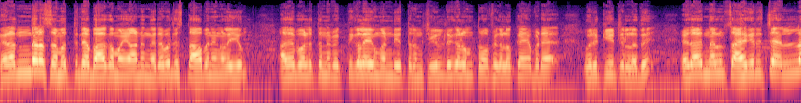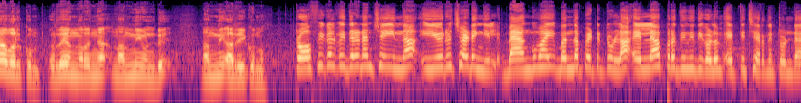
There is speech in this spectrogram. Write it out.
നിരന്തര ശ്രമത്തിന്റെ ഭാഗമായാണ് നിരവധി സ്ഥാപനങ്ങളെയും അതേപോലെ തന്നെ വ്യക്തികളെയും കണ്ട് ഇത്തരം ഷീൽഡുകളും ട്രോഫികളൊക്കെ ഇവിടെ ഒരുക്കിയിട്ടുള്ളത്. ഏതായിരുന്നാലും സഹകരിച്ച എല്ലാവർക്കും ഹൃദയം നിറഞ്ഞ നന്ദിയുണ്ട്. നന്ദി അറിയിക്കുന്നു. ട്രോഫികൾ വിതരണം ചെയ്യുന്ന ഈ ഒരു ചടങ്ങിൽ ബാങ്കുമായി ബന്ധപ്പെട്ടിട്ടുള്ള എല്ലാ പ്രതിനിധികളും എത്തിച്ചേർന്നിട്ടുണ്ട്.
